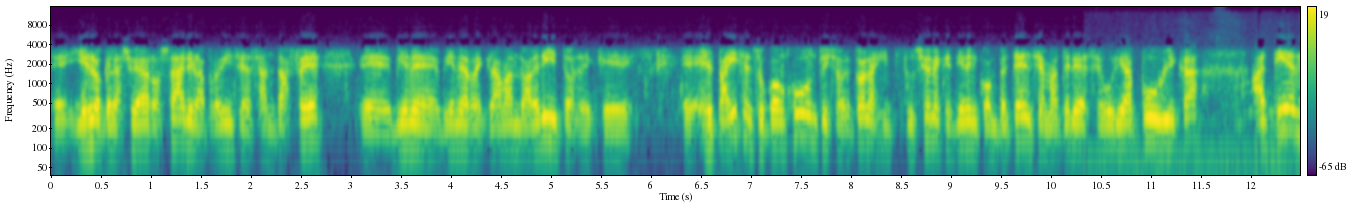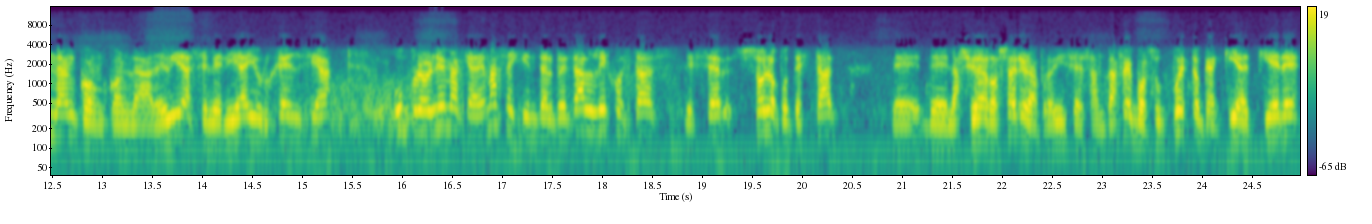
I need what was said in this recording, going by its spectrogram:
eh, y es lo que la ciudad de Rosario, la provincia de Santa Fe, eh, viene, viene reclamando a gritos de que eh, el país en su conjunto y sobre todo las instituciones que tienen competencia en materia de seguridad pública atiendan con, con la debida celeridad y urgencia un problema que además hay que interpretar lejos está de ser solo potestad de, la ciudad de Rosario y la provincia de Santa Fe. Por supuesto que aquí adquiere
